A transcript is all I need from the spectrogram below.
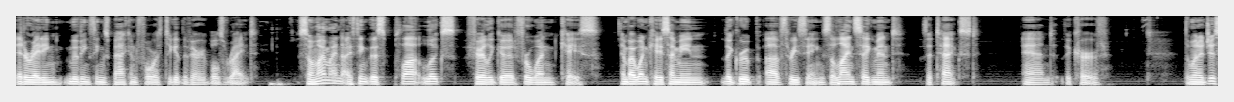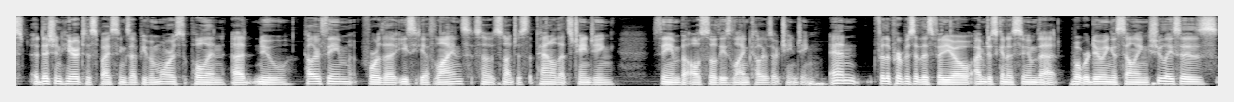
iterating, moving things back and forth to get the variables right. So in my mind, I think this plot looks fairly good for one case. And by one case, I mean the group of three things, the line segment, the text, and the curve. The one addition here to spice things up even more is to pull in a new color theme for the ECDF lines. So it's not just the panel that's changing theme, but also these line colors are changing. And for the purpose of this video, I'm just going to assume that what we're doing is selling shoelaces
